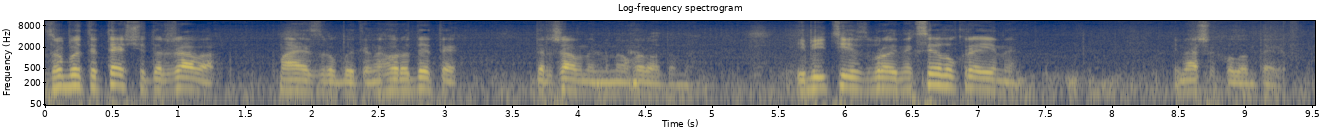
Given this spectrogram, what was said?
зробити те, що держава має зробити, нагородити державними нагородами. І бійців Збройних сил України, і наших волонтерів.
